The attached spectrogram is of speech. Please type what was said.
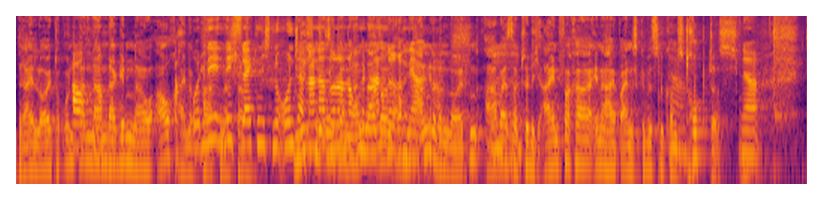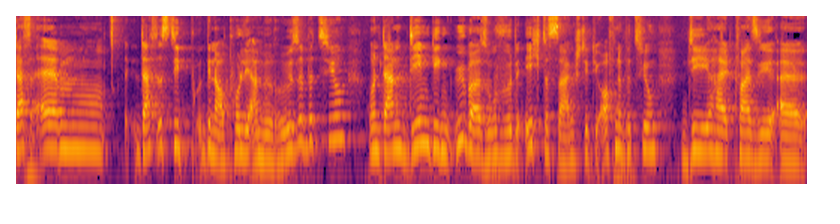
drei Leute untereinander auch genau auch Ach, eine oh, Partnerschaft. Nee, nicht, vielleicht nicht nur untereinander, nicht nur sondern untereinander, noch mit anderen, mit ja, anderen genau. Leuten. Aber mhm. es ist natürlich einfacher innerhalb eines gewissen Konstruktes. Ja. ja. Das, ähm, das ist die, genau, polyamoröse Beziehung. Und dann dem gegenüber, so würde ich das sagen, steht die offene Beziehung, die halt quasi, äh,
